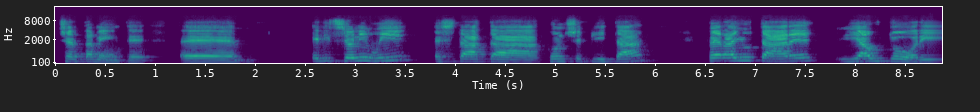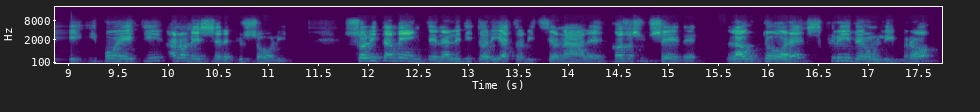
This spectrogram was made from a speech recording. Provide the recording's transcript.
Certamente. Eh, Edizioni Wii è stata concepita per aiutare gli autori, i poeti, a non essere più soli. Solitamente nell'editoria tradizionale cosa succede? L'autore scrive un libro,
